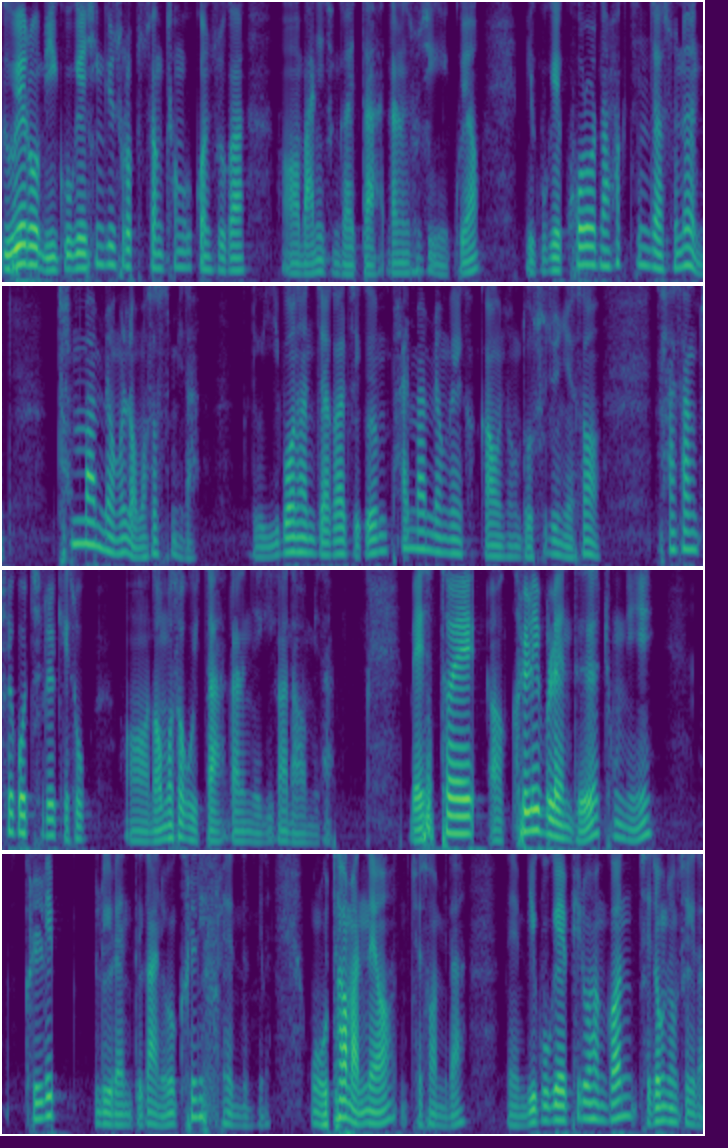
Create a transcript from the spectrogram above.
의외로 미국의 신규 수업상 청구 건수가 어, 많이 증가했다라는 소식이 있고요. 미국의 코로나 확진자 수는 천만 명을 넘어섰습니다. 그리고 입원 환자가 지금 8만 명에 가까운 정도 수준이어서 사상 최고치를 계속 어, 넘어서고 있다라는 얘기가 나옵니다. 메스터의 어, 클리블랜드 총리 클립 르랜드가 아니고 클리블랜드입니다. 오늘 오타가 많네요. 죄송합니다. 네, 미국에 필요한 건 재정 정책이다.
